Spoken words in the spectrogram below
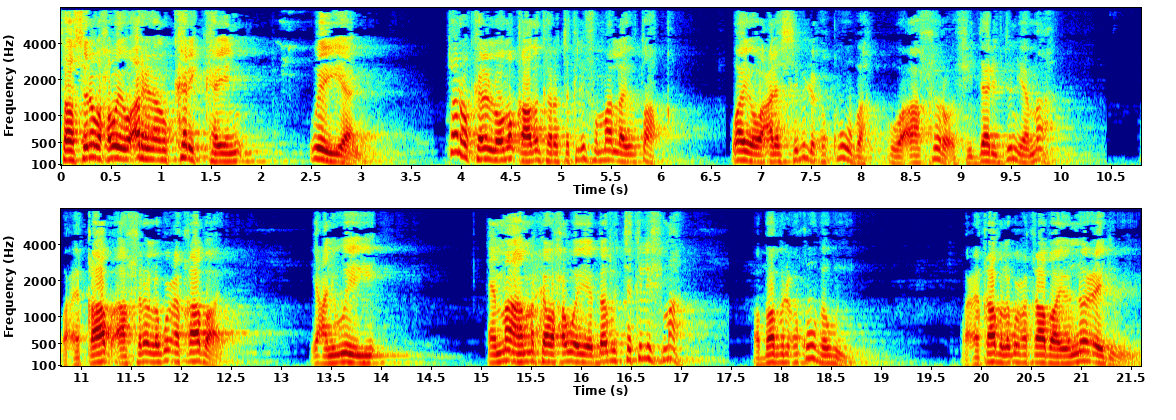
taasina waxa weye waa arrin aanu kari karin weeyaan. Tanoo kale looma qaadan karo takliifu maa laa yutaaq. Waayo waa cala sabiili cuquuba wa aakhiro fii daari dunya ma ah waa ciqaab aakhiro lagu ciqaabaayo. Yacni weeye ee ma aha marka waxa weeye baabutakliif maaha. Waa baabulcuquuba weeye waa ciqaab lagu ciqaabaayo nooceedu weeye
